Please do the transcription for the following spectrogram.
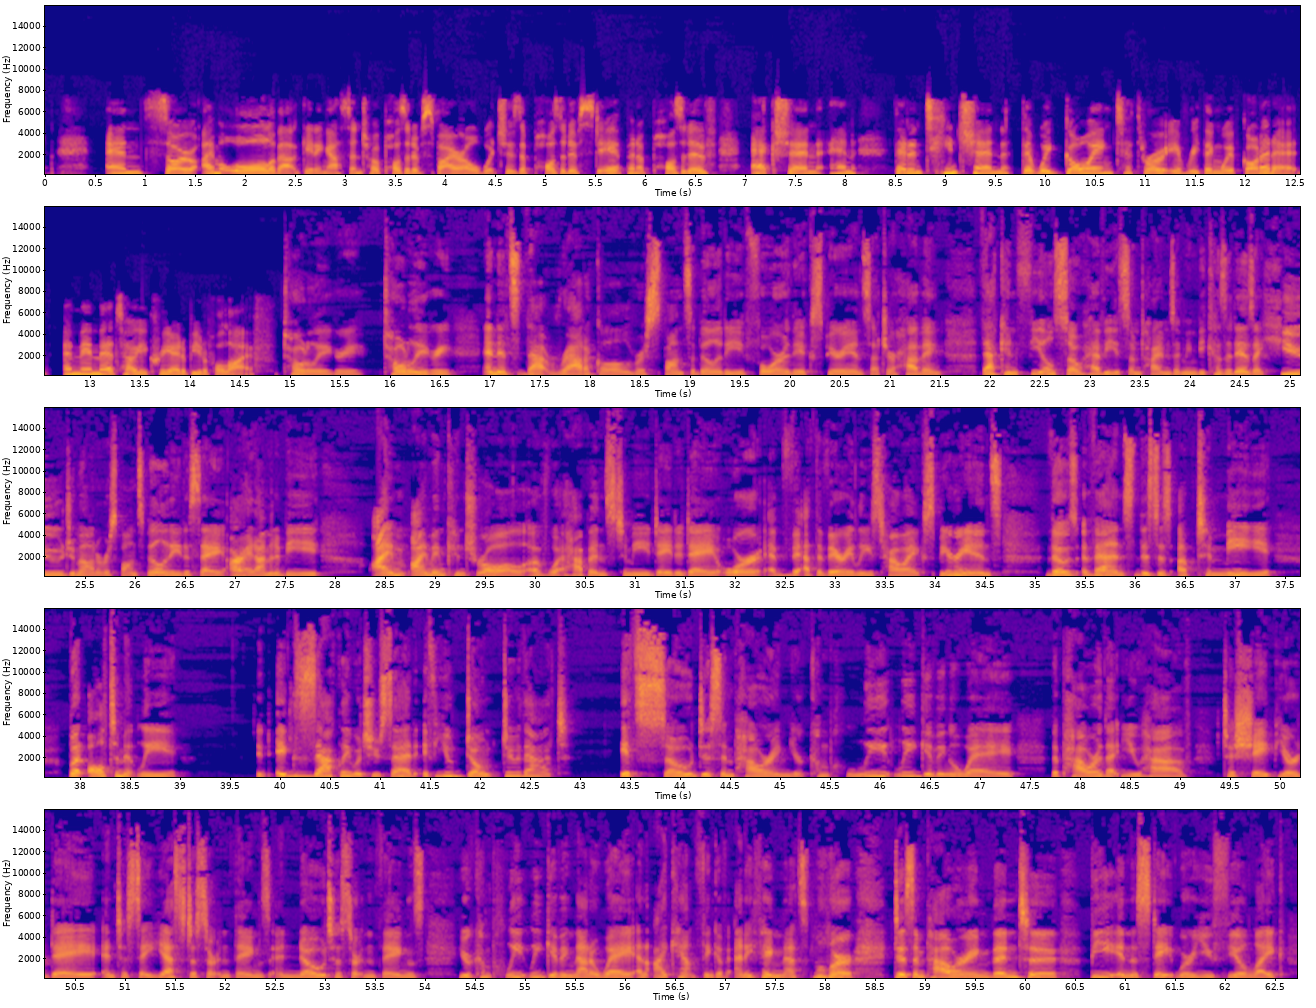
And so I'm all about getting us into a positive spiral, which is a positive step and a positive action and that intention that we're going to throw everything we've got at it. And then that's how you create a beautiful life. Totally agree. Totally agree. And it's that radical responsibility for the experience that you're having that can feel so heavy sometimes. I mean, because it is a huge amount of responsibility to say, all right, I'm going to be I'm I'm in control of what happens to me day to day or at the very least how I experience those events. This is up to me. But ultimately exactly what you said, if you don't do that, it's so disempowering. You're completely giving away the power that you have to shape your day and to say yes to certain things and no to certain things, you're completely giving that away. And I can't think of anything that's more disempowering than to be in the state where you feel like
